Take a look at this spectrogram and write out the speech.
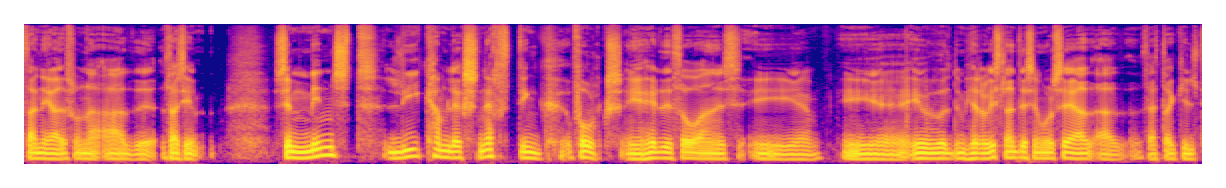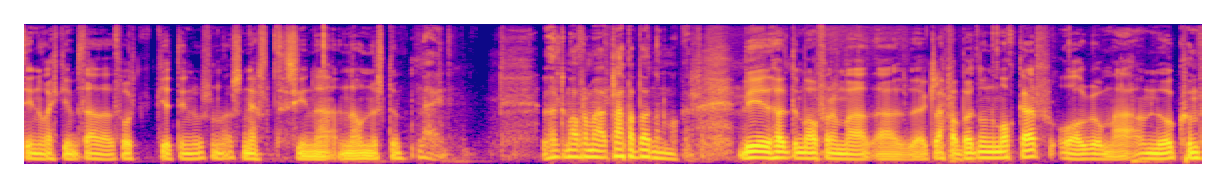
þannig að, að það sé sem minnst líkamleg snerting fólks. Ég heyrði þó aðeins í í yfirvöldum hér á Íslandi sem voru að segja að, að þetta gildi nú ekki um það að fólk geti nú svona snert sína nánustum. Nei, við höldum áfram að klappa börnunum okkar. Við höldum áfram að, að klappa börnunum okkar og um að mögum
